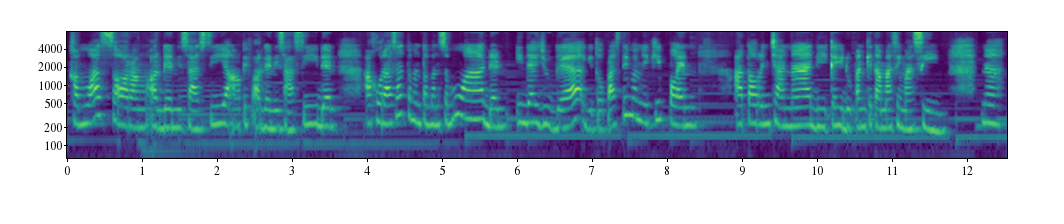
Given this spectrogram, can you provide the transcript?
kamu as seorang organisasi yang aktif organisasi dan aku rasa teman-teman semua dan Indah juga gitu pasti memiliki plan atau rencana di kehidupan kita masing-masing. Nah,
